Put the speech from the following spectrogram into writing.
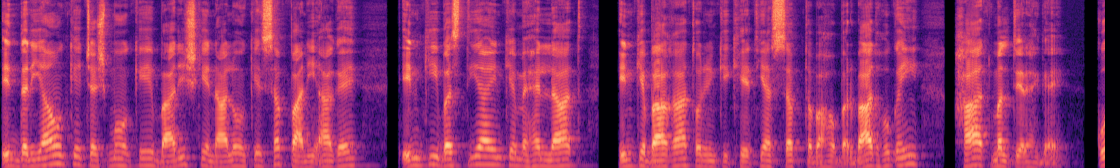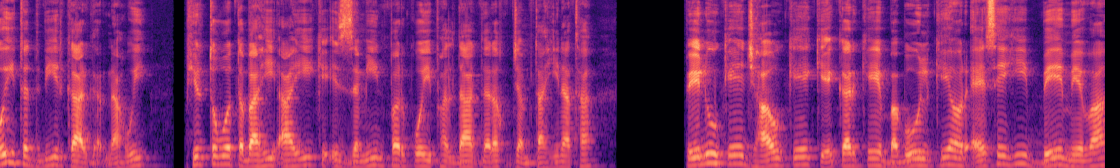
ان دریاؤں کے چشموں کے، بارش کے نالوں کے سب پانی آ گئے۔ ان کی بستیاں، ان کے محلات ان کے باغات اور ان کی کھیتیاں سب تباہ و برباد ہو گئیں، ہاتھ ملتے رہ گئے۔ کوئی تدبیر کارگر نہ ہوئی۔ پھر تو وہ تباہی آئی کہ اس زمین پر کوئی پھلدار درخت جمتا ہی نہ تھا۔ پیلو کے، جھاؤ کے، کیکر کے، ببول کے اور ایسے ہی بے میوہ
